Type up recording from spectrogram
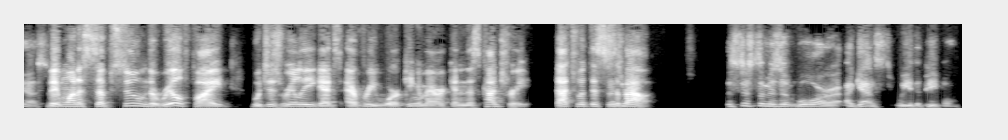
yes. they want to subsume the real fight, which is really against every working American in this country. That's what this is right. about. The system is at war against we the people.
